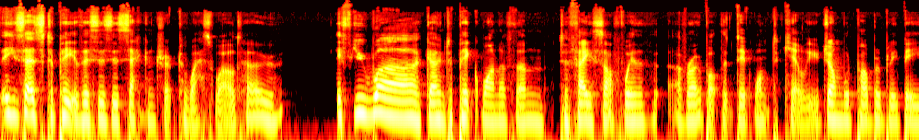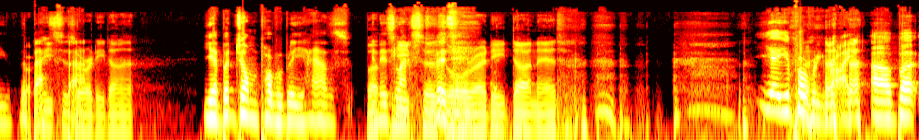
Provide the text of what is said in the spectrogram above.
He says to Peter, this is his second trip to Westworld. So, if you were going to pick one of them to face off with a robot that did want to kill you, John would probably be the But best. Peter's bet. already done it. Yeah, but John probably has But in his last Peter's visit. already done it. yeah, you're probably right. Uh, but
